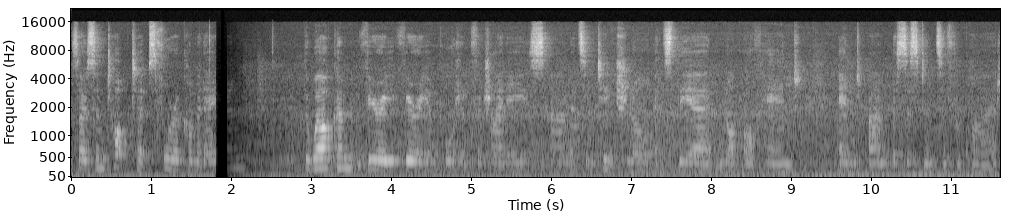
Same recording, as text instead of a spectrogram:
So, some top tips for accommodation. The welcome, very, very important for Chinese. Um, it's intentional, it's there, not offhand, and um, assistance if required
